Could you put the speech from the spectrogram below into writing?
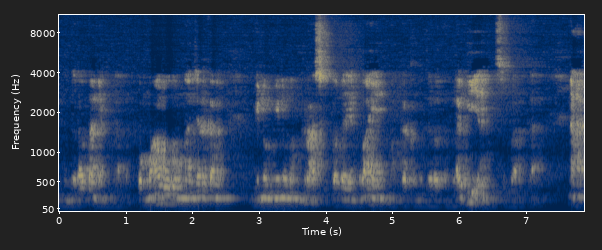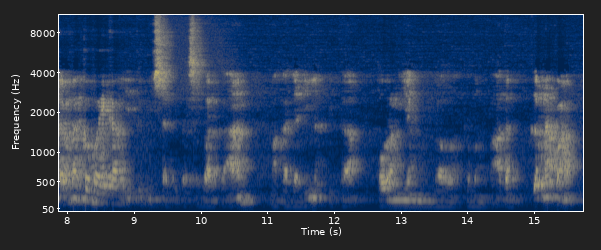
Kemudaratan yang dapat. Pemabuk mengajarkan minum minuman keras kepada yang lain maka kemudaratan lagi yang disebarkan. Nah karena kebaikan itu bisa kita sebarkan orang yang membawa kemanfaatan kenapa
